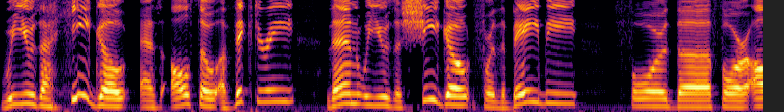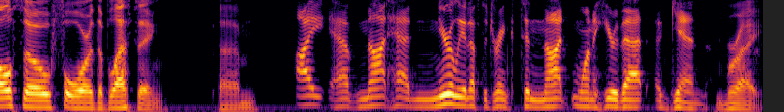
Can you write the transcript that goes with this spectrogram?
we use a he goat as also a victory. Then we use a she goat for the baby, for the for also for the blessing. Um, I have not had nearly enough to drink to not want to hear that again. right.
